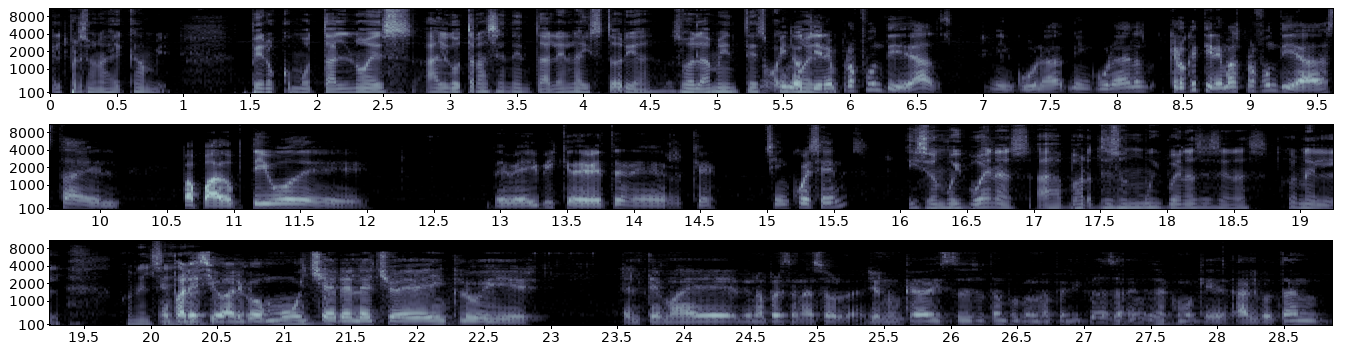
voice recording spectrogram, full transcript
el personaje cambie. Pero como tal no es algo trascendental en la historia. Solamente es No, como y no el- tienen profundidad. Ninguna, ninguna de las. Creo que tiene más profundidad hasta el papá adoptivo de, de Baby, que debe tener, ¿qué? ¿Cinco escenas? Y son muy buenas. Aparte son muy buenas escenas con el... Con el Me señor. pareció algo muy chévere el hecho de incluir el tema de, de una persona sorda. Yo nunca he visto eso tampoco en una película, ¿saben? O sea, como que algo tan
